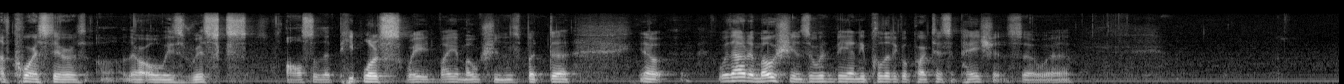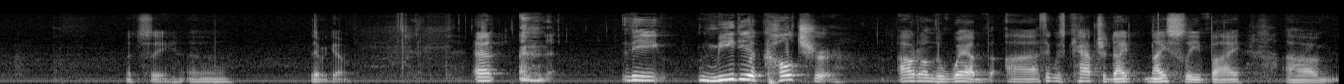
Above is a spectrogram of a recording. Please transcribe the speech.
of course, there, is, there are always risks also that people are swayed by emotions, but uh, you know, without emotions, there wouldn't be any political participation. So uh, let's see. Uh, there we go. And the media culture out on the web, uh, I think was captured ni nicely by um,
